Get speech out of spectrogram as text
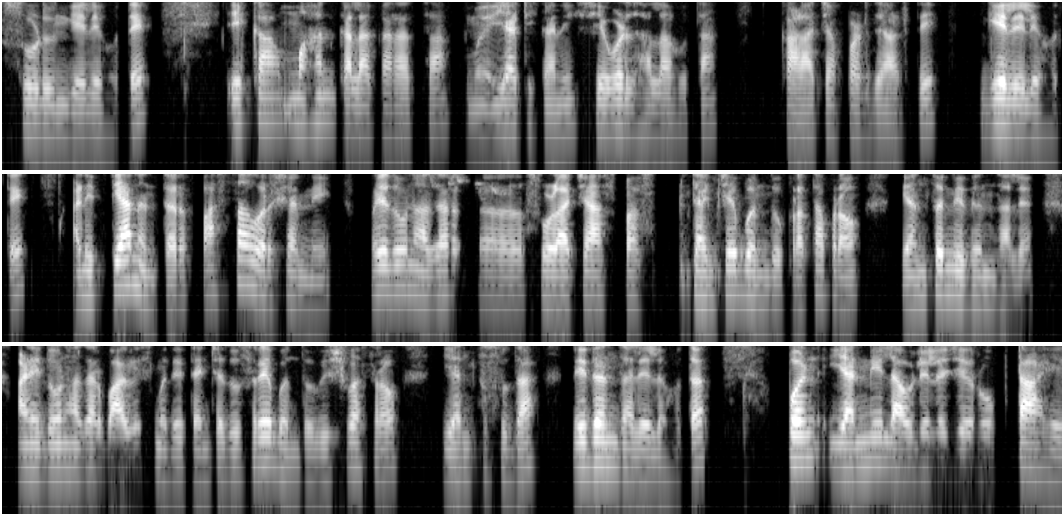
सोडून गेले होते. एका महान कलाकाराचा या ठिकाणी शेवट झाला होता. काळाच्या पडद्याआड ते गेलेले होते. आणि त्यानंतर पाच सहा वर्षांनी म्हणजे दोन हजार सोळाच्या आसपास त्यांचे बंधू प्रतापराव यांचं निधन झालं. आणि दोन हजार बावीसमध्ये त्यांचे दुसरे बंधू विश्वासराव यांचं सुद्धा निधन झालेलं होतं. पण यांनी लावलेलं जे रोपटं आहे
